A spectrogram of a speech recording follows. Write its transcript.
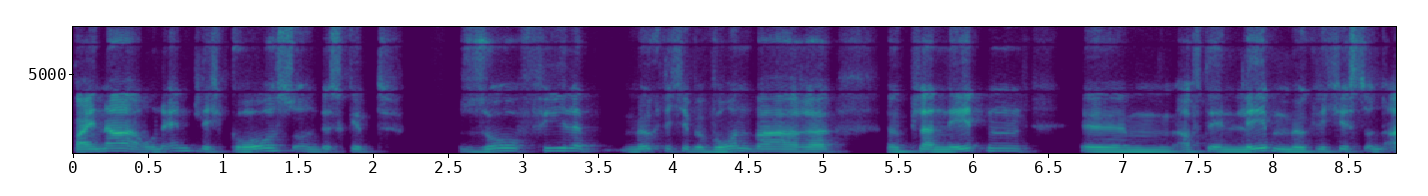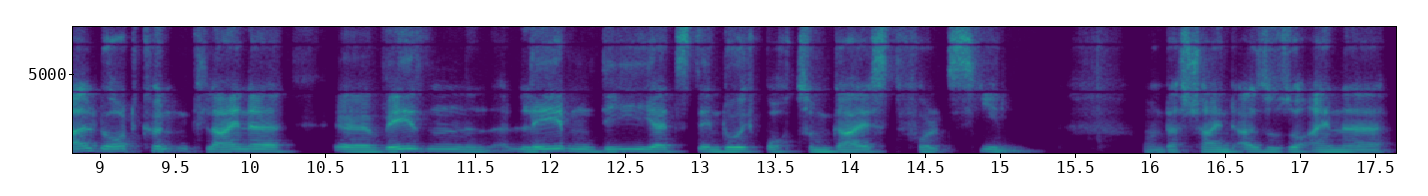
beinahe unendlich groß und es gibt so viele mögliche bewohnbare äh, Planeten, ähm, auf denen Leben möglich ist und all dort könnten kleine äh, Wesen leben, die jetzt den Durchbruch zum Geist vollziehen. Und das scheint also so eine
